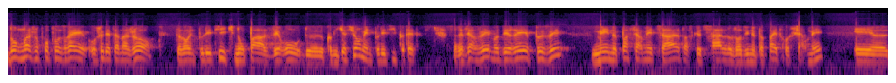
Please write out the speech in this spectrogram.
Donc, moi, je proposerais au chef d'état-major d'avoir une politique, non pas zéro de communication, mais une politique peut-être réservée, modérée, pesée, mais ne pas fermer Tsahal parce que Tsahal aujourd'hui ne peut pas être fermé. Et euh,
